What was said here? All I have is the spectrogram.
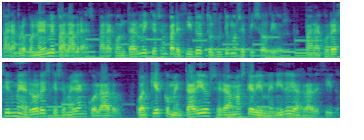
para proponerme palabras, para contarme qué os han parecido estos últimos episodios, para corregirme errores que se me hayan colado. Cualquier comentario será más que bienvenido y agradecido.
